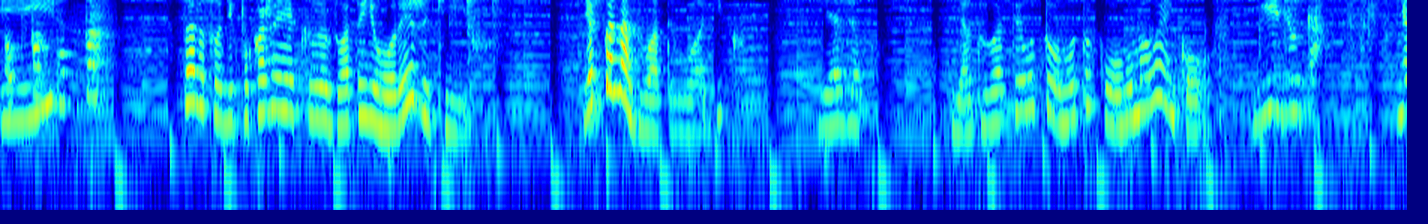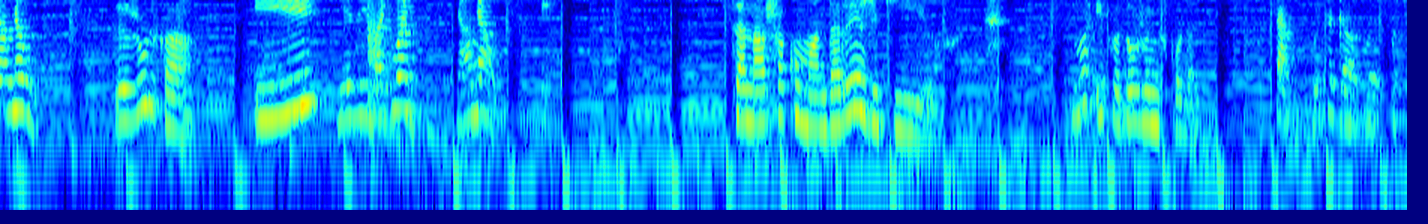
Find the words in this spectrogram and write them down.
І Опа, зараз Владик покаже, як звати його рижиків. Як мене звати Владик? Єжик. Як звати отого такого маленького? Їжулька. Няу-няу. Рижулька. І Єжий батон. Няу-няу. Це наша команда рижиків. Ну і продовжуємо складати. Так, ось таке ось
